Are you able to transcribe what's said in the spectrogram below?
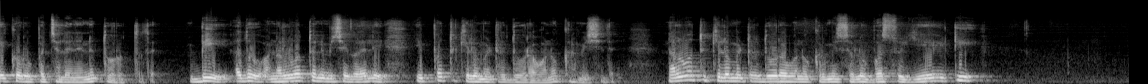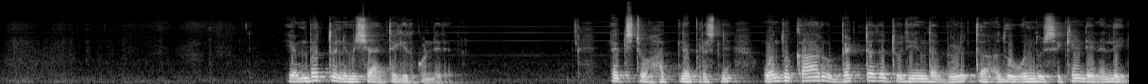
ಏಕರೂಪ ಚಲನೆಯನ್ನು ತೋರುತ್ತದೆ. ಬಿ, ಅದು ನಲವತ್ತು ನಿಮಿಷಗಳಲ್ಲಿ ಇಪ್ಪತ್ತು ಕಿಲೋಮೀಟರ್ ದೂರವನ್ನು ಕ್ರಮಿಸಿದೆ. ನಲವತ್ತು ಕಿಲೋಮೀಟರ್ ದೂರವನ್ನು ಕ್ರಮಿಸಲು ಬಸ್ಸು ಏಟಿ ಎಂಬತ್ತು ನಿಮಿಷ ತೆಗೆದುಕೊಂಡಿದೆ. ನೆಕ್ಸ್ಟು ಹತ್ತನೇ ಪ್ರಶ್ನೆ, ಒಂದು ಕಾರು ಬೆಟ್ಟದ ತುದಿಯಿಂದ ಬೀಳುತ್ತಾ ಅದು ಒಂದು ಸೆಕೆಂಡಿನಲ್ಲಿ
